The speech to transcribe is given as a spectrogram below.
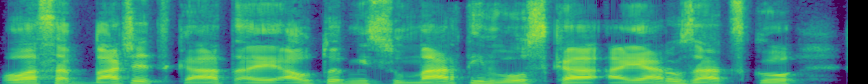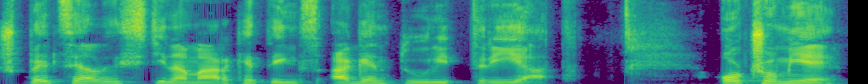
Volá sa Budget Cut a jej autormi sú Martin Voska a Jaro Zacko, špecialisti na marketing z agentúry Triad. O čom je?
